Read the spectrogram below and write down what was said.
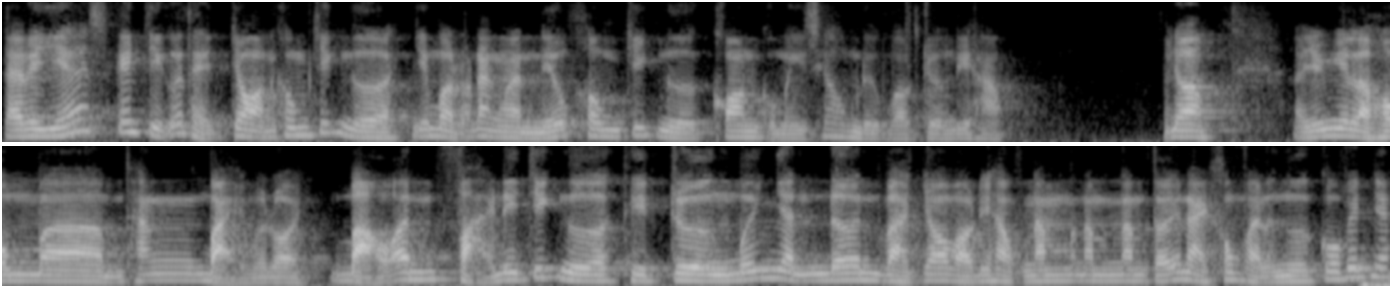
Tại vì yes, các chị có thể chọn không chích ngừa, nhưng mà rõ ràng là nếu không chích ngừa, con của mình sẽ không được vào trường đi học. Đúng không? À, giống như là hôm uh, tháng 7 vừa rồi bảo ân phải đi chích ngừa thì trường mới nhận đơn và cho vào đi học năm năm năm tới này không phải là ngừa covid nhé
